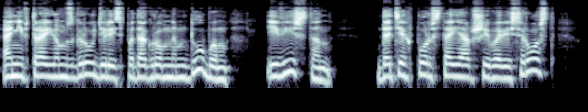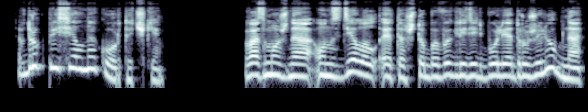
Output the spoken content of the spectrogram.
Они втроем сгрудились под огромным дубом, и Вистон, до тех пор стоявший во весь рост, вдруг присел на корточки. Возможно, он сделал это, чтобы выглядеть более дружелюбно,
